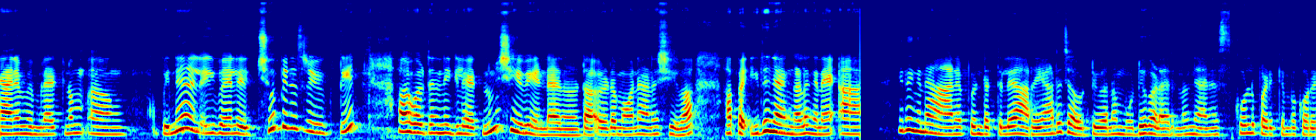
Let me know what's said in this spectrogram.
ഞാനും വിമലേട്ടനും പിന്നെ ഇവ ലച്ചു പിന്നെ ശ്രീയുക്തി അതുപോലെ തന്നെ നിഖിലേട്ടനും ശിവ ഉണ്ടായിരുന്നു കേട്ടോ. അവരുടെ മോനാണ് ശിവ. അപ്പോൾ ഇത് ഞങ്ങളിങ്ങനെ ഇതിങ്ങനെ ആനപ്പിണ്ടത്തിൽ അറിയാതെ ചവിട്ടി വന്ന മുടി വളരുന്നു ഞാൻ സ്കൂളിൽ പഠിക്കുമ്പോൾ കുറേ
